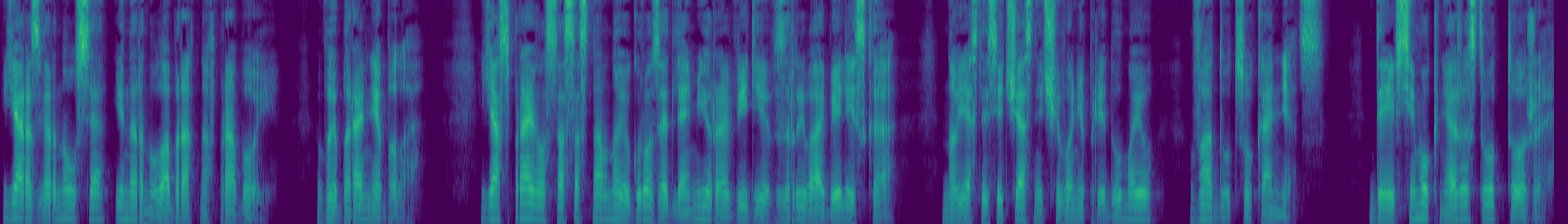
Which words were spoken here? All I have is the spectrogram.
Я развернулся и нырнул обратно в пробой. Выбора не было. Я справился с основной угрозой для мира в виде взрыва обелиска, но если сейчас ничего не придумаю, в Адуцу конец. Да и всему княжеству тоже.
